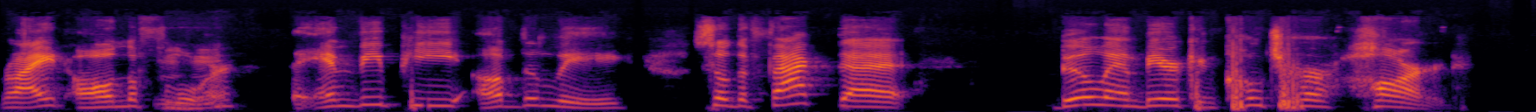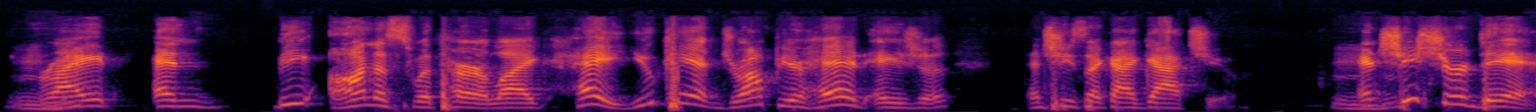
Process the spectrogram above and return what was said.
right? On the mm-hmm. floor, mm-hmm. the MVP of the league. So the fact that Bill Laimbeer can coach her hard, mm-hmm. right? And be honest with her, like, hey, you can't drop your head, A'ja. And she's like, I got you. Mm-hmm. And she sure did,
